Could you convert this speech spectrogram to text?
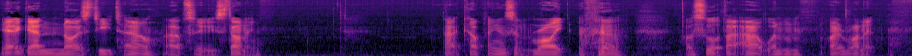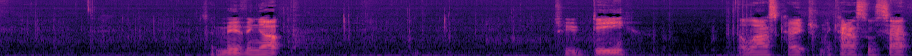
Yeah, again, nice detail. Absolutely stunning. That coupling isn't right. I'll sort that out when I run it. So moving up to D, the last coach from the castle set.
